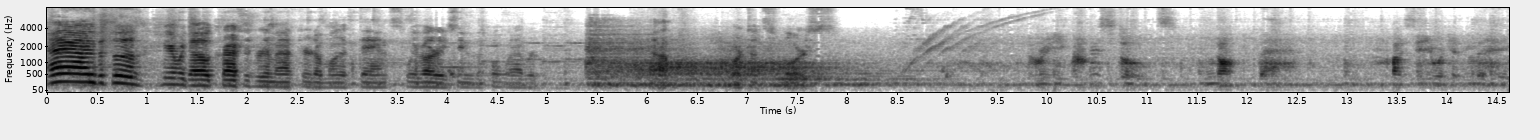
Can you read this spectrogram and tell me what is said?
and this is We've already seen this, but whatever. Yeah, Vortex Force. Three crystals. Not bad. I see you are getting the hang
